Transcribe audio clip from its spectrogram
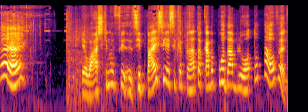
É, Eu acho que no, fi- se pá, esse, esse campeonato acaba por WO total, velho.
